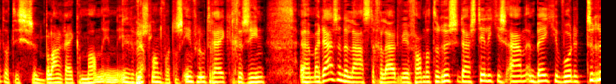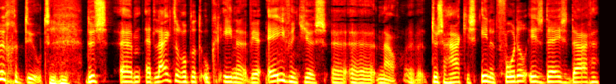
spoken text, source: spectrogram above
Dat is een belangrijke man in, in Rusland, wordt als invloedrijk gezien. Uh, maar daar zijn de laatste geluiden weer van dat de Russen daar stilletjes aan een beetje worden teruggeduwd. Mm -hmm. Dus um, het lijkt erop dat Oekraïne weer eventjes, uh, uh, nou, tussen haakjes in het voordeel is deze dagen.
